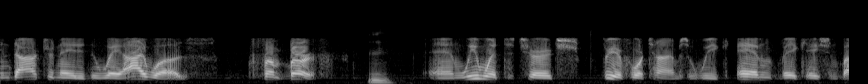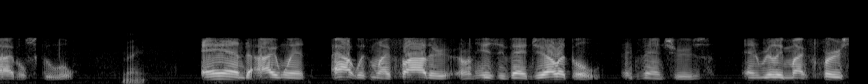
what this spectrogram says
indoctrinated the way I was from birth, Mm. and we went to church three or four times a week and vacation Bible school, Right. and I went out with my father on his evangelical adventures, and really my first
